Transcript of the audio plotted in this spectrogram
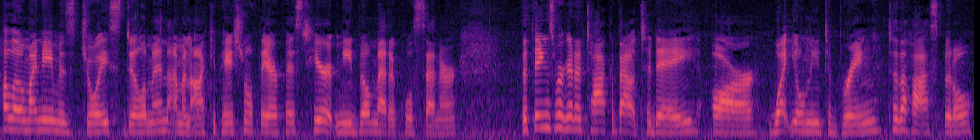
Hello, my name is Joyce Dilliman. I'm an occupational therapist here at Meadville Medical Center. The things we're going to talk about today are what you'll need to bring to the hospital,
